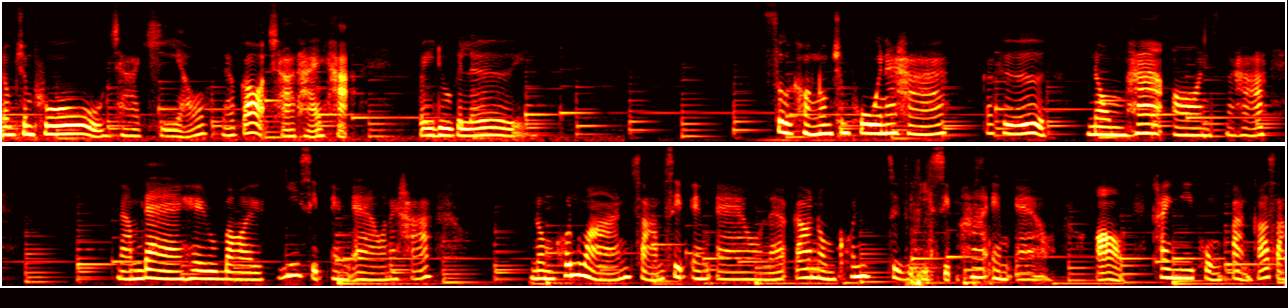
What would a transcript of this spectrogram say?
นมชมพู ชาเขียว แล้วก็ชาไทยค่ะ ไปดูกันเลย สูตรของนมชมพูนะคะ ก็คือนม 5 ออนซ์นะคะ น้ำแดงเฮรูบอย 20 ml นะคะ นมข้นหวาน 30 ml และก็นมข้นจืดอีก 15 ml อ๋อ ใครมีผงปั่นก็สา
